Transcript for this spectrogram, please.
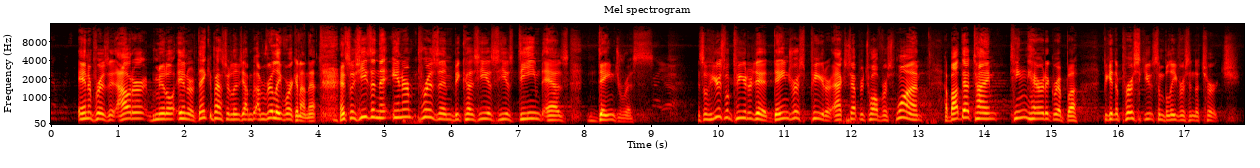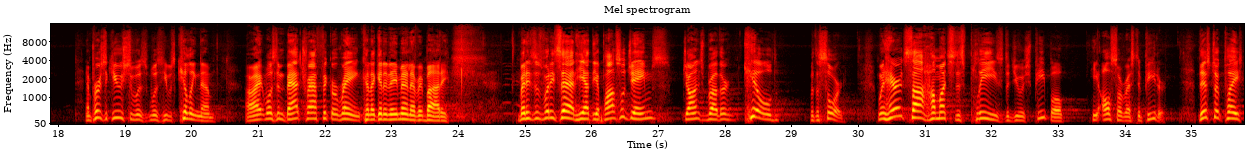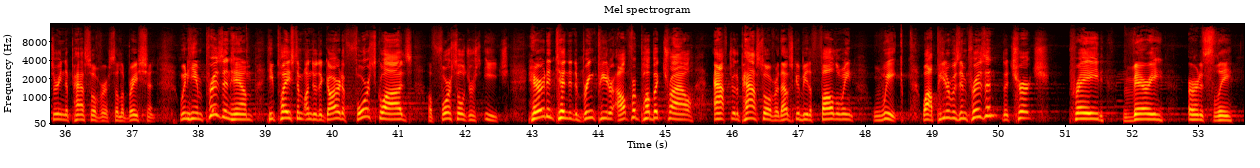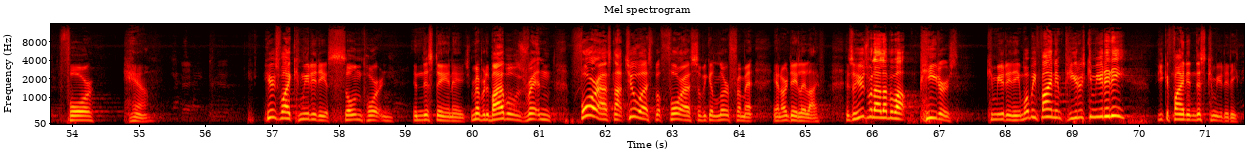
Inner prison, outer, middle, inner. Thank you, Pastor Lindsay. I'm, I'm really working on that. And so he's in the inner prison because he is, he is deemed as dangerous. And so here's what Peter did. Dangerous Peter, Acts chapter 12, verse 1. About that time, King Herod Agrippa began to persecute some believers in the church. And persecution was, was he was killing them. All right, it wasn't bad traffic or rain. Can I get an amen, everybody? But this is what he said. He had the apostle James, John's brother, killed with a sword. When Herod saw how much this pleased the Jewish people, he also arrested Peter. This took place during the Passover celebration. When he imprisoned him, he placed him under the guard of four squads of four soldiers each. Herod intended to bring Peter out for public trial after the Passover. That was going to be the following week. While Peter was in prison, the church prayed very earnestly for him. Here's why community is so important in this day and age. Remember, the Bible was written for us, not to us, but for us, so we can learn from it in our daily life. And so here's what I love about Peter's community. And what we find in Peter's community, you can find in this community.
